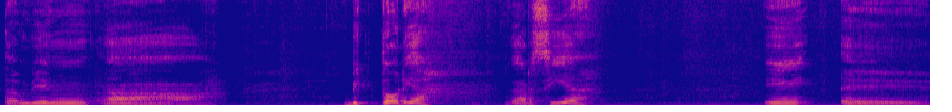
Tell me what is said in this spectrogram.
también a Victoria García y eh,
